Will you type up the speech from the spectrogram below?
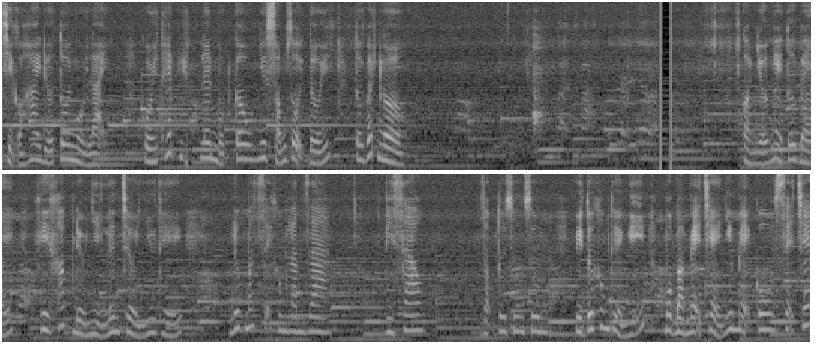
chỉ có hai đứa tôi ngồi lại. Cô ấy thét lên một câu như sóng dội tới, tôi bất ngờ. Còn nhớ ngày tôi bé, khi khóc đều nhìn lên trời như thế Nước mắt sẽ không lăn ra Vì sao? Giọng tôi run run. Vì tôi không thể nghĩ Một bà mẹ trẻ như mẹ cô sẽ chết,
